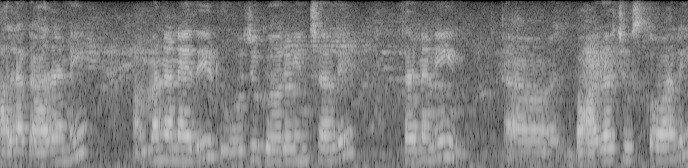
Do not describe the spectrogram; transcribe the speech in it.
అలా కాదండి. అమ్మని అనేది రోజు గౌరవించాలి తనని బాగా చూసుకోవాలి.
